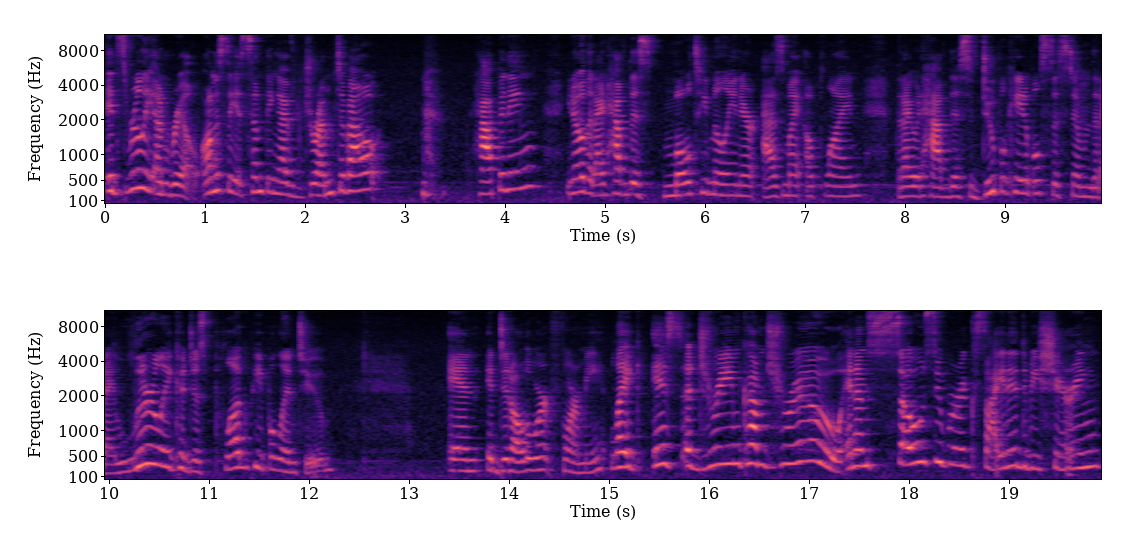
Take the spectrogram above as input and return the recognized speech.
it's really unreal. Honestly, it's something I've dreamt about happening you know, that I'd have this multi-millionaire as my upline, that I would have this duplicatable system that I literally could just plug people into and it did all the work for me. Like, it's a dream come true. And I'm so super excited to be sharing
